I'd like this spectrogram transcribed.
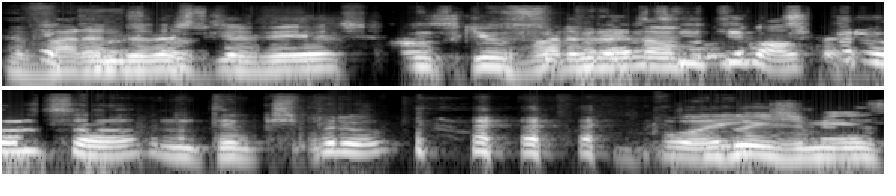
A varanda conseguiu- desta vez Conseguiu superar-se estava no tempo que esperou só. No tempo que esperou. foi. dois meses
